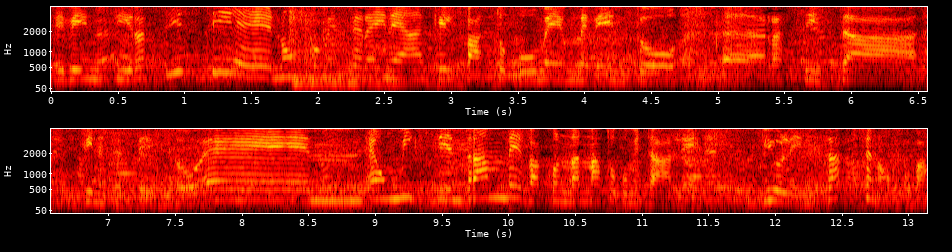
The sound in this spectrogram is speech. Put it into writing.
eventi razzisti e non fomenterei neanche il fatto come un evento eh, razzista fine se stesso è, è, un mix di entrambe e va condannato come tale, violenza xenofoba.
